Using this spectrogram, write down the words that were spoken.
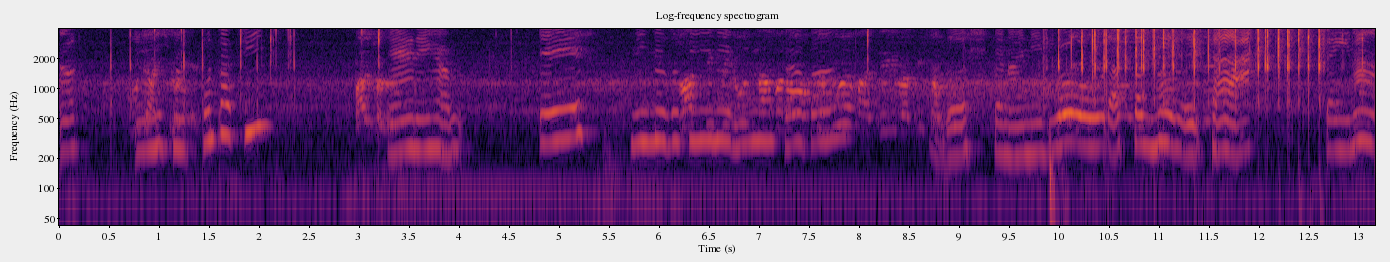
Nach, nicht nach runterziehen. Denn ich habe eh nicht mehr so viel Energie im Körper. Also ich bin ein Idiot aus Amerika. Spinach,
